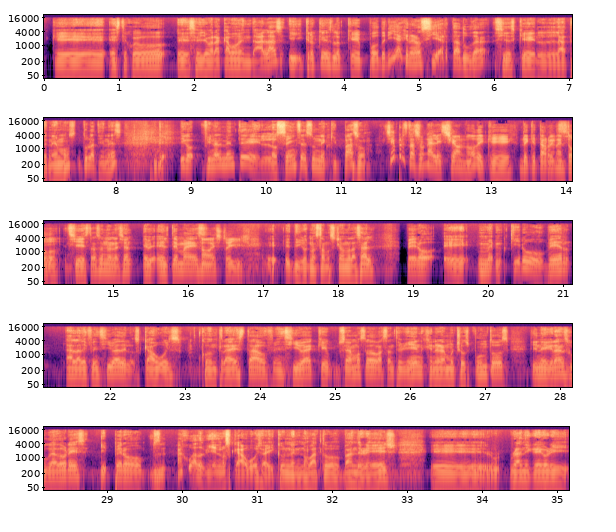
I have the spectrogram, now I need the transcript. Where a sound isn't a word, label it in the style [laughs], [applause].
Que este juego eh, se llevará a cabo en Dallas y creo que es lo que podría generar cierta duda si es que la tenemos. ¿Tú la tienes? Porque, digo, finalmente los Saints es un equipazo. Siempre estás a una lesión, ¿no? De que, de que te arruinen todo. Sí, estás en una lesión. El, el tema es... No estoy. eh, eh, digo, no estamos echando la sal, pero eh, me- quiero ver a la defensiva de los Cowboys contra esta ofensiva que se ha mostrado bastante bien, genera muchos puntos, tiene grandes jugadores, y- pero pues, ha jugado bien los Cowboys ahí con el novato Van Der Esch, eh, Randy Gregory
